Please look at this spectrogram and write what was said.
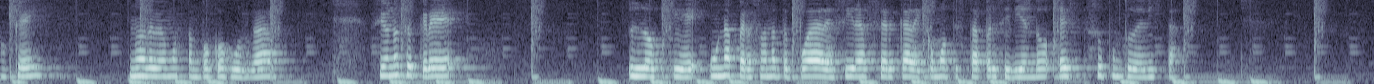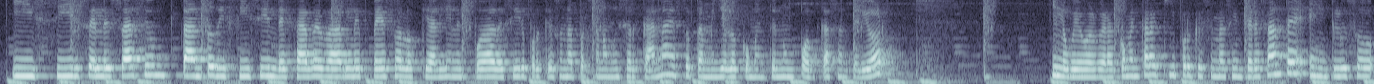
¿Ok? No debemos tampoco juzgar. Si uno se cree lo que una persona te pueda decir acerca de cómo te está percibiendo, es su punto de vista. Y si se les hace un tanto difícil dejar de darle peso a lo que alguien les pueda decir porque es una persona muy cercana, esto también yo lo comenté en un podcast anterior y lo voy a volver a comentar aquí porque se me hace interesante e incluso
